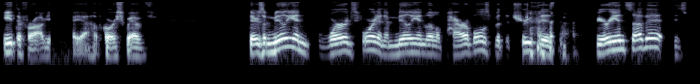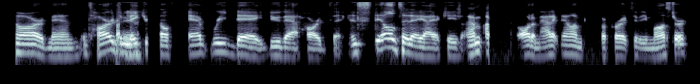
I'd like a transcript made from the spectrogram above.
eat the frog, yeah, yeah, of course we have. There's a million words for it and a million little parables, but the truth is the experience of it is hard, man. It's hard to oh, yeah. make yourself every day do that hard thing. And still today, I occasionally, I'm, I'm automatic now. I'm a productivity monster.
